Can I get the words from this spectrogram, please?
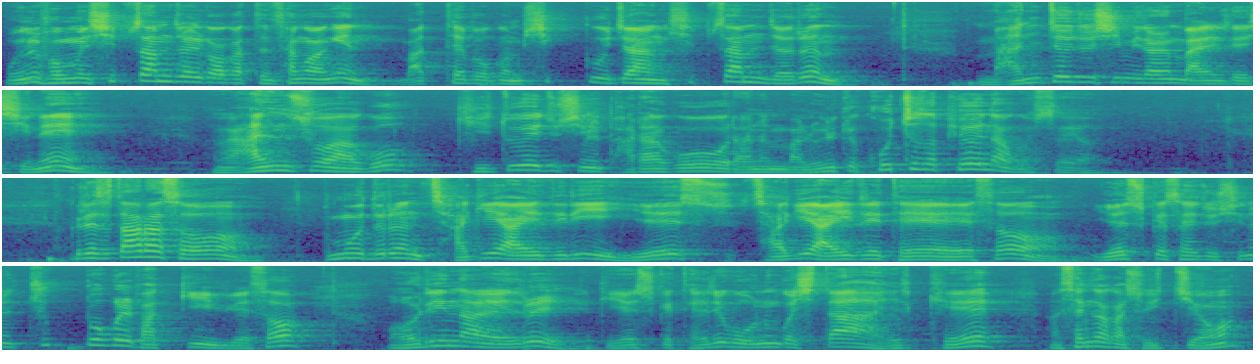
오늘 보면 13절과 같은 상황인 마태복음 19장 13절은 만져주심이라는 말 대신에 안수하고 기도해 주심을 바라고 라는 말로 이렇게 고쳐서 표현하고 있어요. 그래서 따라서 부모들은 자기 아이들이 예수 자기 아이들에 대해서 예수께서 해주시는 축복을 받기 위해서 어린 아이를 예수께 데리고 오는 것이다 이렇게 생각할 수 있죠.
